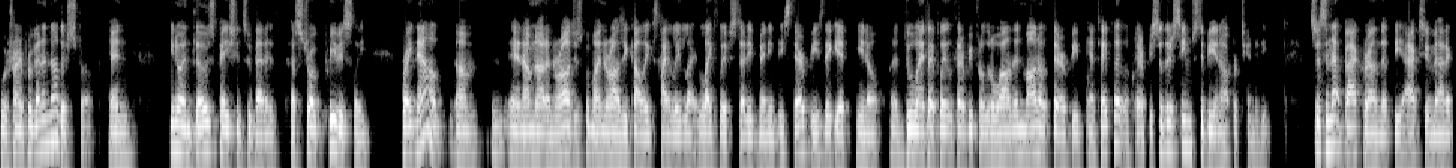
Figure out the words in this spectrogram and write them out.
who are trying to prevent another stroke. And, you know, in those patients who've had a, a stroke previously, right now, um, and I'm not a neurologist, but my neurology colleagues highly li- likely have studied many of these therapies. They get, you know, dual antiplatelet therapy for a little while and then monotherapy, antiplatelet therapy. So there seems to be an opportunity. So it's in that background that the axiomatic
